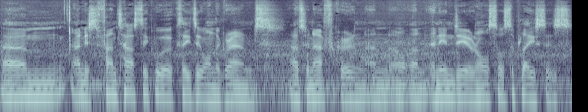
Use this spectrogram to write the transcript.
um, and it's fantastic work they do on the ground out in Africa and, and, and India and all sorts of places.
